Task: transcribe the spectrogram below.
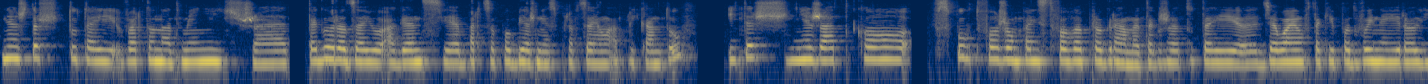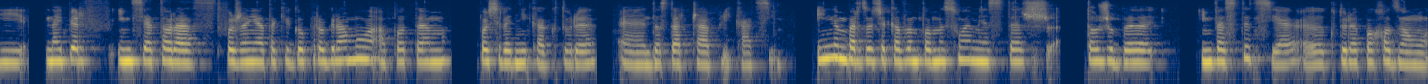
ponieważ też tutaj warto nadmienić, że tego rodzaju agencje bardzo pobieżnie sprawdzają aplikantów i też nierzadko współtworzą państwowe programy, także tutaj e, działają w takiej podwójnej roli najpierw inicjatora stworzenia takiego programu, a potem pośrednika, który e, dostarcza aplikacji. Innym bardzo ciekawym pomysłem jest też to, żeby inwestycje, e, które pochodzą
